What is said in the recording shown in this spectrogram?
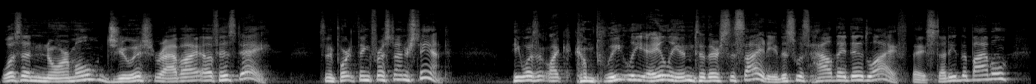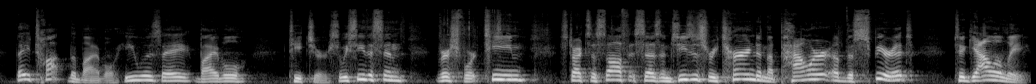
was a normal Jewish rabbi of his day. It's an important thing for us to understand. He wasn't like completely alien to their society. This was how they did life. They studied the Bible, they taught the Bible. He was a Bible teacher. So we see this in verse 14. Starts us off. It says, And Jesus returned in the power of the Spirit to Galilee.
